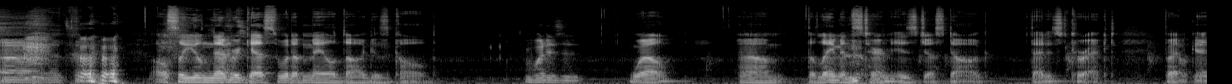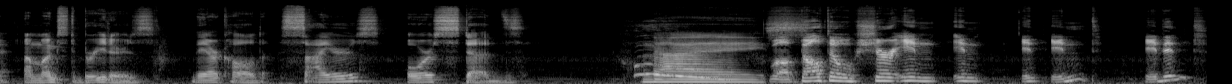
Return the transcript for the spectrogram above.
Uh, that's. Also, you'll never guess what a male dog is called. What is it? Well, um, the layman's term is just dog. That is correct. But Okay. amongst breeders, they are called sires or studs. nice. Well, Dalto sure in in it isn't isn't.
